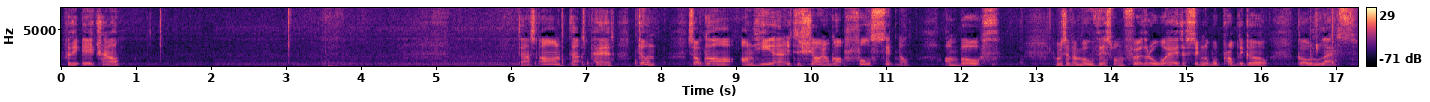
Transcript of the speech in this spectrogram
for the A channel, that's on, that's paired, done. So I've got, on here, it is showing I've got full signal on both. Obviously if I move this one further away, the signal would probably go, go less.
